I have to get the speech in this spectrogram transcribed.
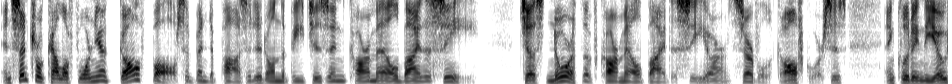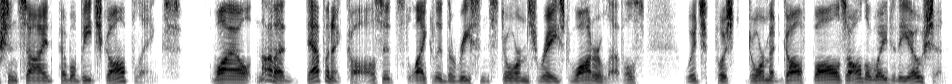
In Central California, golf balls have been deposited on the beaches in Carmel by the Sea. Just north of Carmel by the Sea are several golf courses, including the Oceanside Pebble Beach Golf Links. While not a definite cause, it's likely the recent storms raised water levels, which pushed dormant golf balls all the way to the ocean.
